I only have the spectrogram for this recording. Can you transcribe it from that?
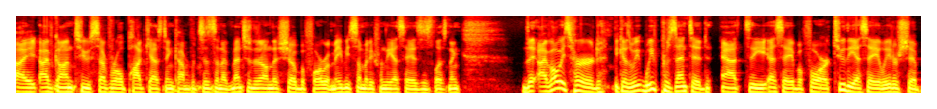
I, I've gone to several podcasting conferences and I've mentioned it on this show before, but maybe somebody from the SAAs is listening I've always heard because we we've presented at the SA before to the SA leadership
